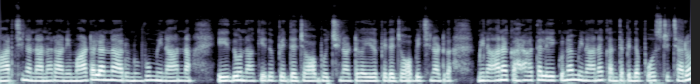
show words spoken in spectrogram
మార్చిన నాన్నరాని మాటలు అన్నారు నువ్వు మీ నాన్న. ఏదో నాకేదో పెద్ద జాబ్ వచ్చినట్టుగా ఏదో పెద్ద జాబ్ ఇచ్చినట్టుగా. మీ నాన్నకు అర్హత లేకున్నా మీ నాన్నకు అంత పెద్ద పోస్ట్ ఇచ్చారు.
